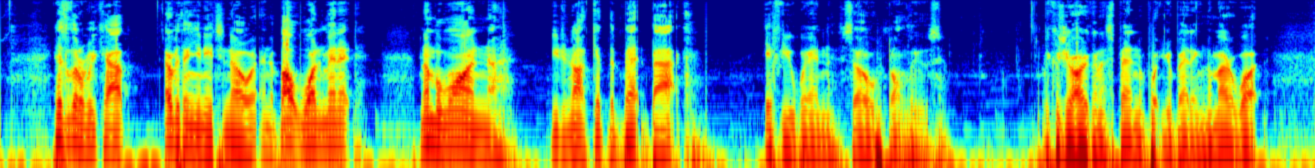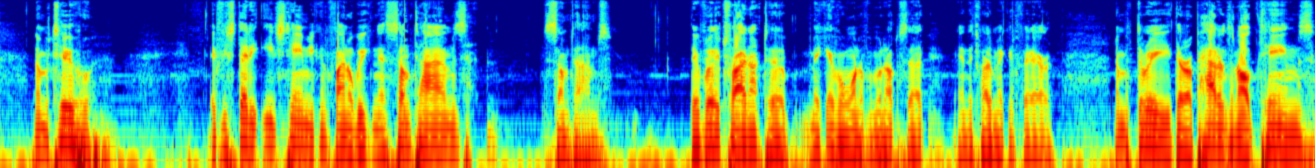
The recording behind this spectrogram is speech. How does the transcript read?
Here's a little recap. Everything you need to know in about one minute. Number one, you do not get the bet back if you win, so don't lose. Because you're already going to spend what you're betting no matter what. Number two, if you study each team, you can find a weakness. Sometimes, sometimes, they've really tried not to make every one of them an upset, and they try to make it fair. Number three, there are patterns in all teams.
